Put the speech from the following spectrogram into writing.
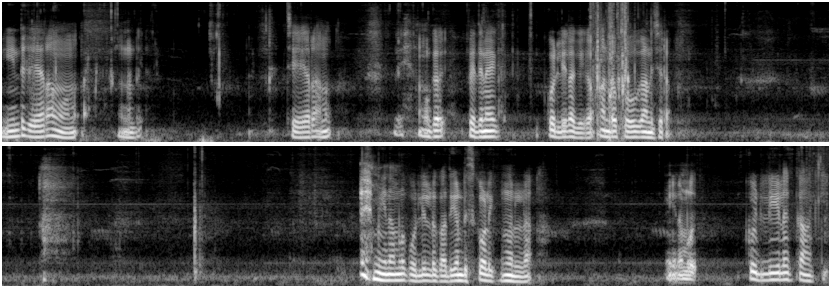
മീന്റെ ചേറാന്ന് അങ്ങോട്ട് ചേറാണ്. നമുക്ക് ഇപ്പം ഇതിനെ കൊല്ലിലാക്കിക്കാം അതിന്റെ ഫ്ലോഗ് കാണിച്ചു തരാം മീൻ നമ്മൾ കൊല്ലിലെടുക്കും. അധികം ഡിസ്ക് നമ്മൾ കൊല്ലിയിലൊക്കെ ആക്കി.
